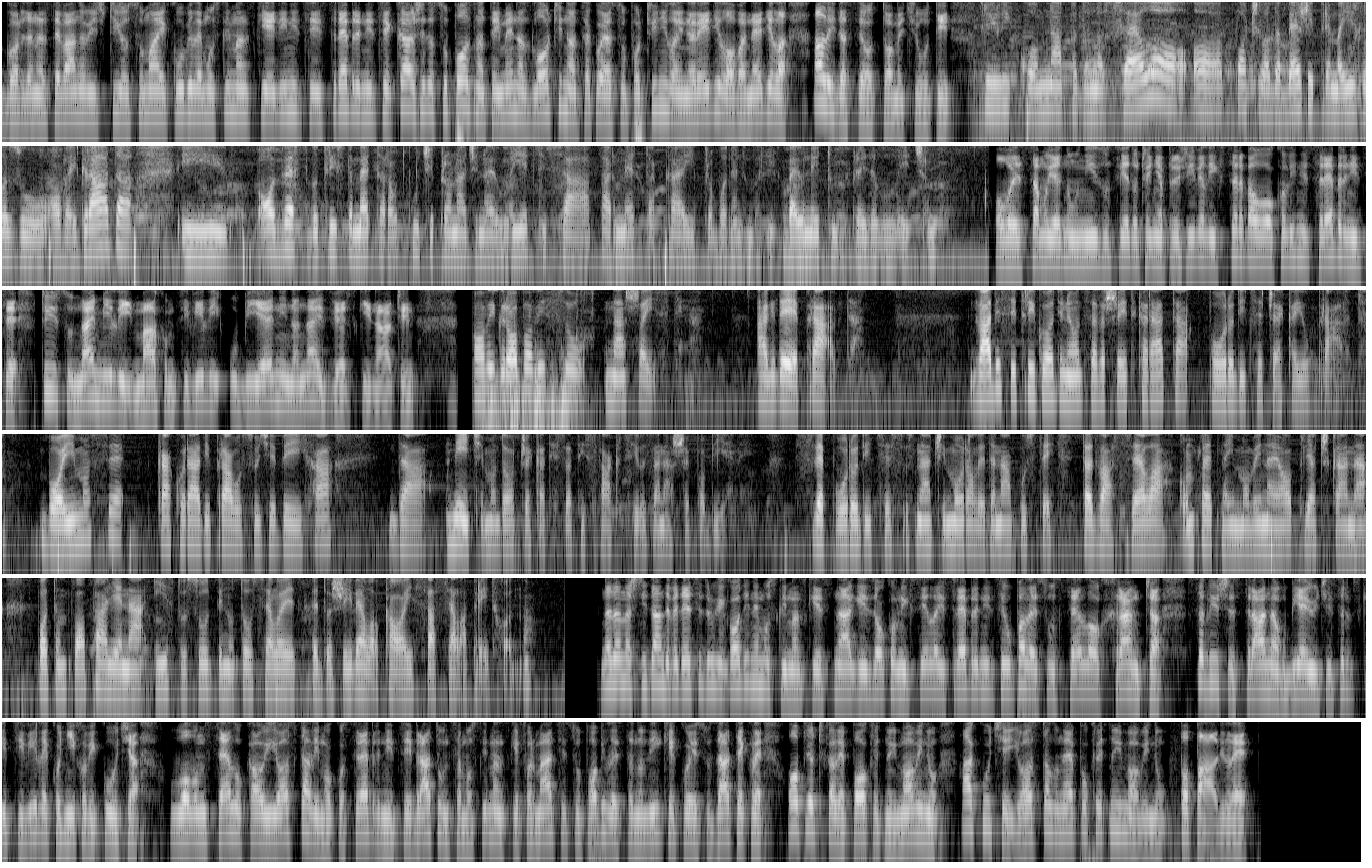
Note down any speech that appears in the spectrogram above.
Gordana Stevanović, čiju su majku ubile muslimanske jedinice iz Srebrenice, kaže da su poznate imena zločinaca koja su počinila i naredila ova nedjela, ali da se o tome ćuti. Prilikom napada na selo počela da beži prema izlazu ovaj grada i od 200 do 300 metara od kuće pronađena je u rijeci sa par metaka i probodena bajonetom u predelu leđama. Ovo je samo jedno u nizu svjedočenja preživjelih Srba u okolini Srebrenice, čiji su najmiliji mahom civili ubijeni na najzvjerski način. Ovi grobovi su naša istina. A gde je pravda? 23 godine od završetka rata porodice čekaju pravdu. Bojimo se, kako radi pravosuđe BiH, da nećemo dočekati satisfakciju za naše pobijene sve porodice su znači morale da napuste ta dva sela, kompletna imovina je opljačkana, potom popaljena, istu sudbinu to selo je doživelo kao i sva sela prethodno. Na današnji dan 1992. godine muslimanske snage iz okolnih sela i Srebrenice upale su selo Hranča sa više strana ubijajući srpske civile kod njihovi kuća. U ovom selu kao i ostalim oko Srebrenice i Bratunca muslimanske formacije su pobile stanovnike koje su zatekle, opljačkale pokretnu imovinu, a kuće i ostalu nepokretnu imovinu popalile.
